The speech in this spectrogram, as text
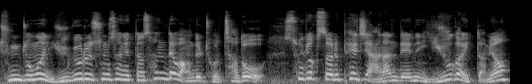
중종은 유교를 숭상했던 선대 왕들조차도 소격서를 폐지 안 한 데에는 이유가 있다며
